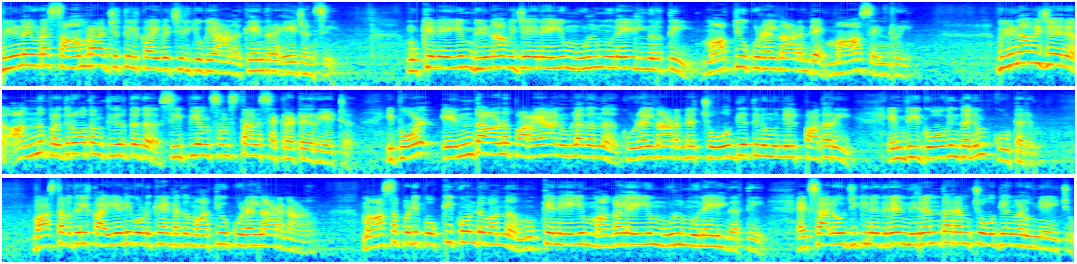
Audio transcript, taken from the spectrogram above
വീണയുടെ സാമ്രാജ്യത്തിൽ കൈവച്ചിരിക്കുകയാണ് കേന്ദ്ര ഏജൻസി. മുഖ്യനെയും വീണ വിജയനെയും മുൾമുനയിൽ നിർത്തി മാത്യു കുഴൽനാടന്റെ മാസ് എൻട്രി. വീണ വിജയന് അന്ന് പ്രതിരോധം തീർത്തത് സി പി എം സംസ്ഥാന സെക്രട്ടേറിയറ്റ്. ഇപ്പോൾ എന്താണ് പറയാനുള്ളതെന്ന് കുഴൽനാടന്റെ ചോദ്യത്തിനു മുന്നിൽ പതറി എം വി ഗോവിന്ദനും കൂട്ടരും. വാസ്തവത്തിൽ കയ്യടി കൊടുക്കേണ്ടത് മാത്യു കുഴൽനാടനാണ്. മാസപ്പടി പൊക്കിക്കൊണ്ടുവന്ന് മുഖ്യനെയും മകളെയും മുൾമുനയിൽ നിർത്തി. എക്സാലോജിക്കിനെതിരെ നിരന്തരം ചോദ്യങ്ങൾ ഉന്നയിച്ചു.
